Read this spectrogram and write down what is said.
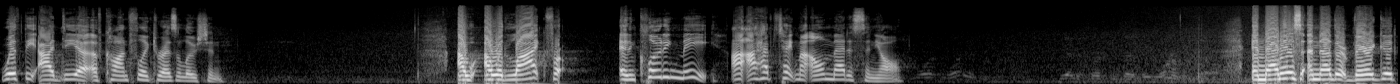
with the idea of conflict resolution. I, I would like for, including me, I, I have to take my own medicine, y'all. And that is another very good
